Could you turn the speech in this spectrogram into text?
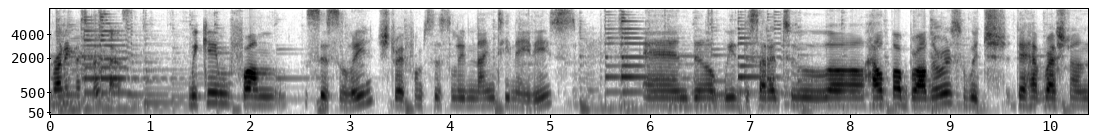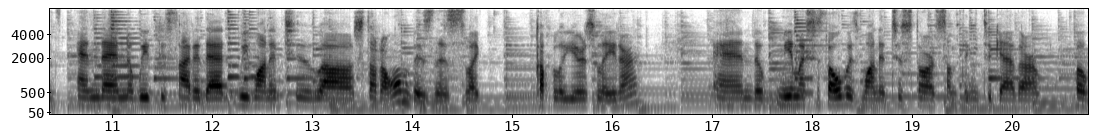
running this business. We came from Sicily, straight from Sicily in 1980s. And uh, we decided to uh, help our brothers, which they have restaurants. And then we decided that we wanted to uh, start our own business like a couple of years later. And uh, me and my sister always wanted to start something together, but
